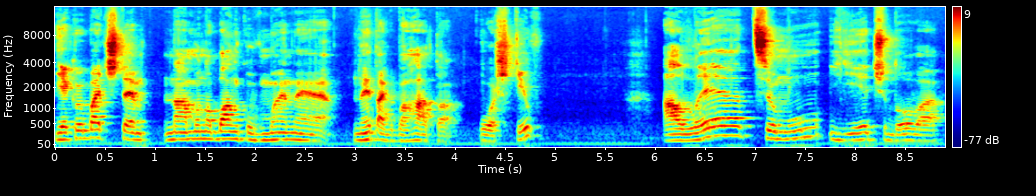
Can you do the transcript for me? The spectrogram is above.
Як ви бачите, на Монобанку в мене не так багато коштів, але цьому є чудова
